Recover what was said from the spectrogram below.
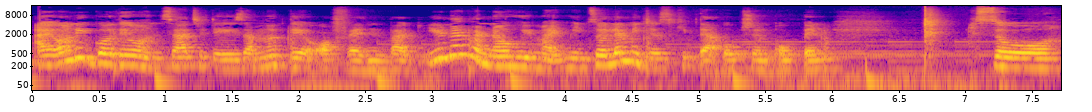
I only go there on saturdays i'm not there often but you never know who you might meet so let me just keep that option open. So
